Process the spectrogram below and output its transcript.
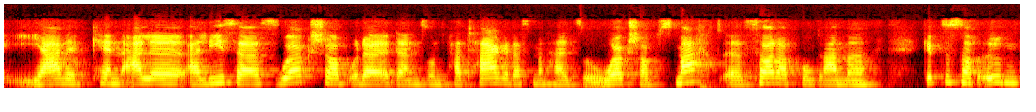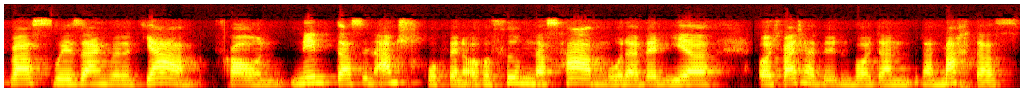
ja, wir kennen alle Alisas Workshop oder dann so ein paar Tage, dass man halt so Workshops macht, äh, Förderprogramme. Gibt es noch irgendwas, wo ihr sagen würdet, ja, Frauen, nehmt das in Anspruch, wenn eure Firmen das haben oder wenn ihr euch weiterbilden wollt, dann, dann macht das.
